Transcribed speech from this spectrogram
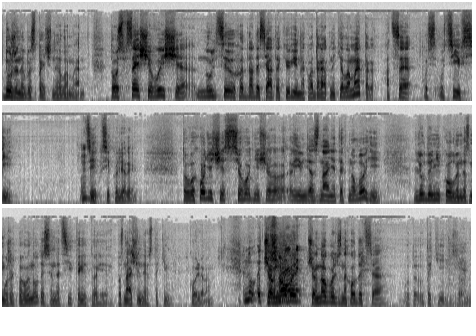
дуже небезпечний елемент. То ось все, що вище 0,1 кюрі на квадратний кілометр, а це ось оці всі, оці всі кольори, то виходячи з сьогоднішнього рівня знання технологій, люди ніколи не зможуть повернутися на ці території, позначені ось таким кольором. Ну, Чорнобиль, члени- Чорнобиль знаходиться у, у такій зоні.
